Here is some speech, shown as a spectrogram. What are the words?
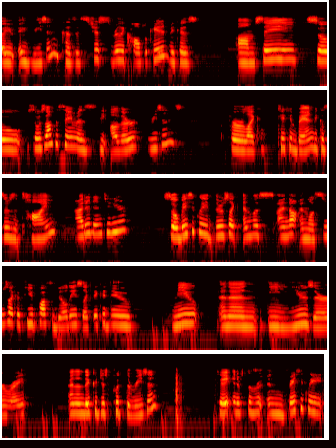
a, a reason because it's just really complicated because, um, say, so, so it's not the same as the other reasons for like kick and ban because there's a time added into here. So basically, there's like endless, I uh, not endless, there's like a few possibilities. Like they could do mute and then the user, right? And then they could just put the reason. Okay, and if the and basically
